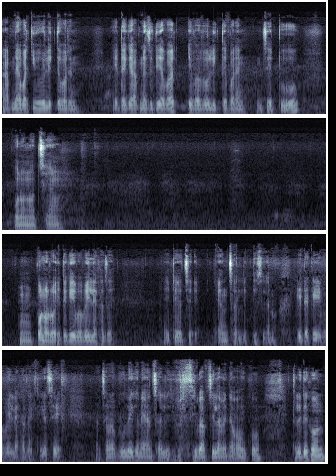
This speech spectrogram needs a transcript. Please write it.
আপনি আবার কীভাবে লিখতে পারেন? এটাকে আপনি যদি আবার এভাবেও লিখতে পারেন যে টু কোন হচ্ছে হুম, পনেরো, এটাকে এভাবেই লেখা যায়। এটা হচ্ছে অ্যান্সার লিখতেছি কেন? এটাকে এভাবেই লেখা যায়, ঠিক আছে? আচ্ছা আমরা ভুল এখানে অ্যান্সার লিখে ফেলেছি, ভাবছিলাম এটা অঙ্ক। তাহলে দেখুন,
